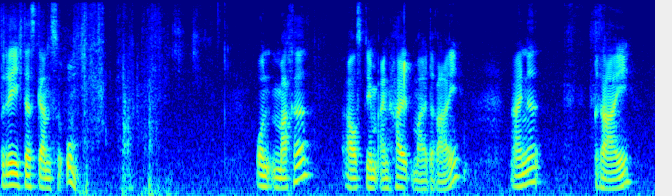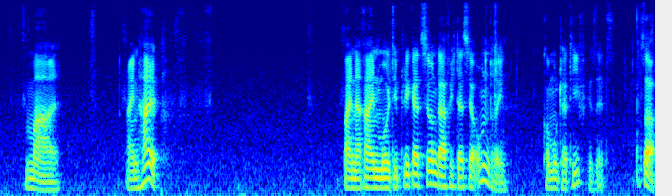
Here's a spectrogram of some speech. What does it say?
drehe ich das Ganze um und mache aus dem 1,5 mal 3 eine 3 mal 1,5. Bei einer reinen Multiplikation darf ich das ja umdrehen. Kommutativgesetz. So,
